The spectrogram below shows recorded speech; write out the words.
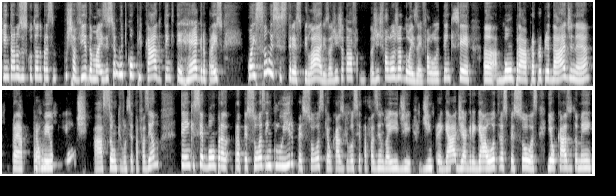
quem está nos escutando parece, assim, puxa vida, mas isso é muito complicado, tem que ter regra para isso. Quais são esses três pilares? A gente já tava, a gente falou já dois aí, falou tem que ser uh, bom para a propriedade, né? Para uhum. o meio ambiente, a ação que você está fazendo, tem que ser bom para pessoas, incluir pessoas, que é o caso que você está fazendo aí de, de empregar, de agregar outras pessoas, e é o caso também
